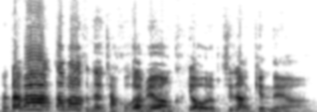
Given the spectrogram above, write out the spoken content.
따박따박 그냥 잡고 가면 크게 어렵지는 않겠네요.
